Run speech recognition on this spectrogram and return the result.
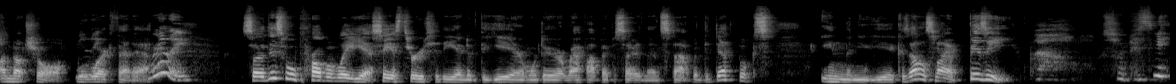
I'm not sure. We'll Really? work that out. Really? So this will probably yeah see us through to the end of the year, and we'll do a wrap up episode and then start with the death books in the new year because Alice and I are busy. So busy.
